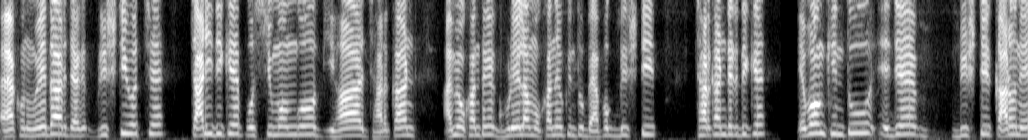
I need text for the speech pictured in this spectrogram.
এখন ওয়েদার বৃষ্টি হচ্ছে চারিদিকে পশ্চিমবঙ্গ, বিহার, ঝাড়খণ্ড, আমি ওখান থেকে ঘুরে এলাম, ওখানেও কিন্তু ব্যাপক বৃষ্টি ঝাড়খণ্ডের দিকে এবং কিন্তু এই যে বৃষ্টির কারণে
